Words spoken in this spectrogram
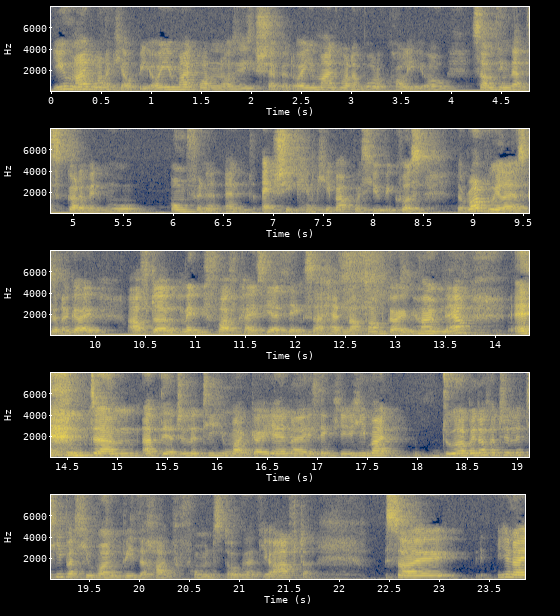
you might want a kelpie or you might want an aussie shepherd or you might want a border collie or something that's got a bit more oomph in it and actually can keep up with you because the rottweiler is going to go after maybe 5 k's yeah thanks i had enough i'm going home now. And um, at the agility he might go yeah no thank you. He might do a bit of agility but he won't be the high performance dog that you're after. So you know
